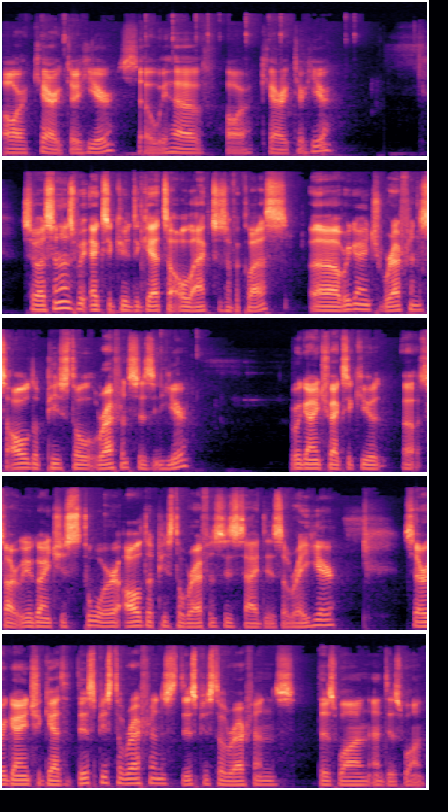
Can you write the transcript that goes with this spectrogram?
our character here. So we have our character here. So as soon as we execute the get to all actors of a class, uh, we're going to reference all the pistol references in here. We're going to execute, uh, sorry, we're going to store all the pistol references inside this array here. So we're going to get this pistol reference, this pistol reference, this one, and this one.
